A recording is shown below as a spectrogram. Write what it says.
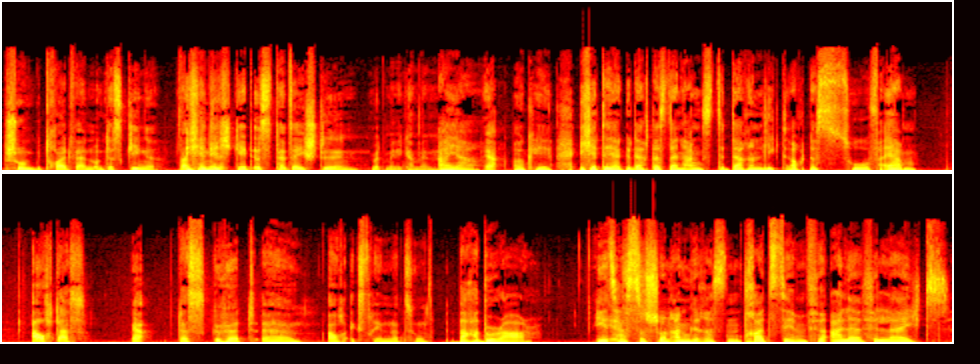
schon betreut werden und das ginge. Was nicht geht, ist tatsächlich stillen mit Medikamenten. Ah ja. Ja. Okay. Ich hätte ja gedacht, dass deine Angst darin liegt, auch das zu vererben. Auch das. Ja, das gehört äh, auch extrem dazu. Barbara, Jetzt hast du es schon angerissen. Trotzdem, für alle vielleicht,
